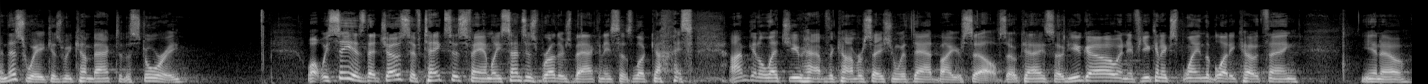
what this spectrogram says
And this week, as we come back to the story, what we see is that Joseph takes his family, sends his brothers back, and he says, Look, guys, I'm going to let you have the conversation with dad by yourselves, okay? So you go, and if you can explain the bloody coat thing, you know,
